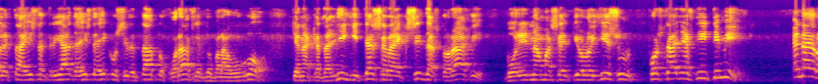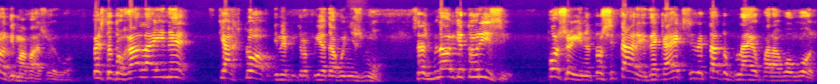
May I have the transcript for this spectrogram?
λεπτά ή στα 30 ή στα 20 λεπτά από το χωράφι, από τον παραγωγό και να καταλήγει 4,60 στο ράφι μπορεί να μας αιτιολογήσουν πώς φτάνει αυτή η τιμή; Ένα ερώτημα βάζω εγώ. Πεςτε το γάλα είναι φτιαχτό από την Επιτροπή Ανταγωνισμού. Σας μιλάω για το ρύζι. Πόσο είναι το σιτάρι, 16 λεπτά το πουλάει ο παραγωγός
